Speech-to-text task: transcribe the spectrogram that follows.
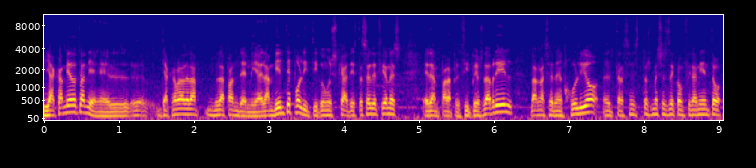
Y ha cambiado también, el, ya que habla de la, pandemia, el ambiente político en Euskadi. Estas elecciones eran para principios de abril, van a ser en julio. Eh, tras estos meses de confinamiento,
